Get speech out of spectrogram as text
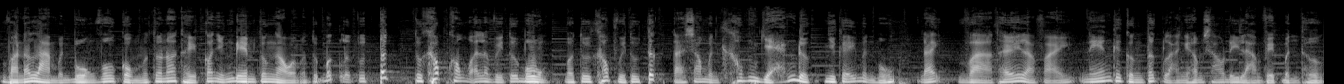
Và nó làm mình buồn vô cùng. Tôi nói thiệt, có những đêm tôi ngồi mà tôi bất lực, tôi tức tôi khóc không phải là vì tôi buồn, mà tôi khóc vì tôi tức. Tại sao mình không giảng được như cái ý mình muốn? Đấy, và thế là phải nén cái cơn tức lại ngày hôm sau đi làm việc bình thường.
